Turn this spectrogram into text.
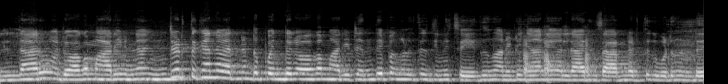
എല്ലാവരും രോഗം മാറി. പിന്നെ എന്റെ അടുത്തേക്ക് തന്നെ വരുന്നുണ്ട് ഇപ്പോൾ എന്റെ രോഗം മാറിയിട്ട്. എന്താ ഇപ്പം നിങ്ങൾ ഇതിന് ചെയ്തെന്ന് പറഞ്ഞിട്ട് ഞാൻ എല്ലാവരും സാറിന്റെ അടുത്തേക്ക് വിടുന്നുണ്ട്.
